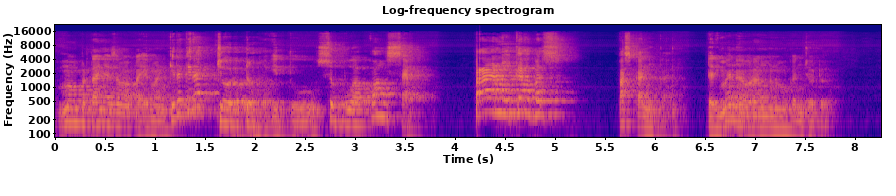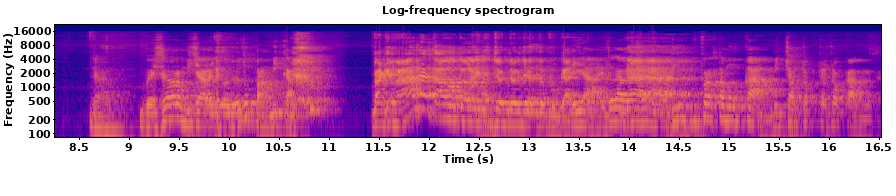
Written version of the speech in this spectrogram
mau bertanya sama Pak Irman, kira-kira jodoh itu sebuah konsep pranikah pas pasca nikah. Dari mana orang menemukan jodoh? Nah, biasanya orang bicara jodoh itu pernikah. Bagaimana tahu kalau itu jodohnya itu bukan? Iya, itu kan Nah, dipertemukan, dicocok-cocokkan gitu.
